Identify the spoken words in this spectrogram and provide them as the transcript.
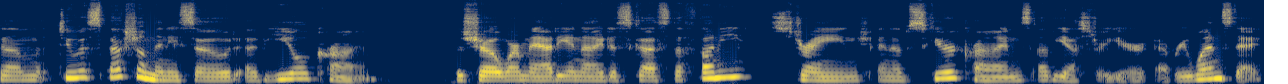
Welcome to a special minisode of Ye Olde Crime, the show where Maddie and I discuss the funny, strange, and obscure crimes of yesteryear every Wednesday.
